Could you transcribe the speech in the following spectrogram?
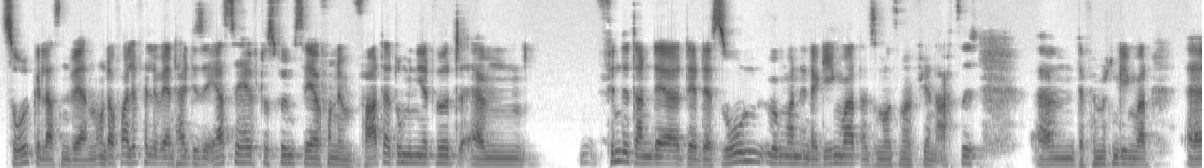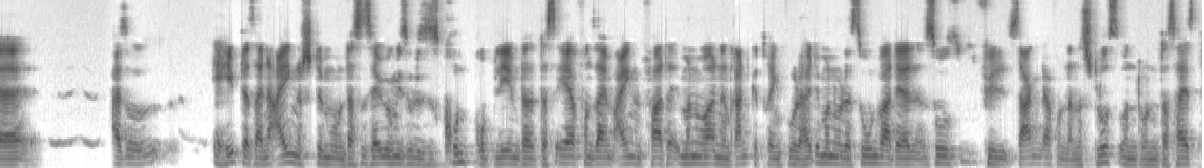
zurückgelassen werden. Und auf alle Fälle, während halt diese erste Hälfte des Films sehr von dem Vater dominiert wird, ähm, findet dann der, der, der Sohn irgendwann in der Gegenwart, also 1984, ähm, der filmischen Gegenwart, äh, also erhebt er seine eigene Stimme und das ist ja irgendwie so dieses Grundproblem, da, dass er von seinem eigenen Vater immer nur an den Rand gedrängt wurde, halt immer nur der Sohn war, der so viel sagen darf und dann ist Schluss und und das heißt,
